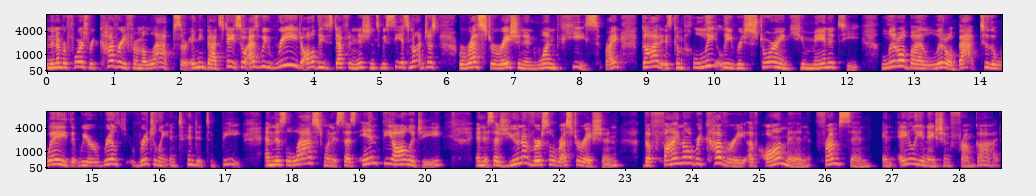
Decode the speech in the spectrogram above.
and the number four is recovery from a lapse or any bad state. So as we read all these definitions, we see it's not just restoration in one piece, right? God is completely restoring humanity little by little back to the way that we are originally intended to be. And this last one, it says in theology, and it says universal restoration the final recovery of all men from sin and alienation from God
